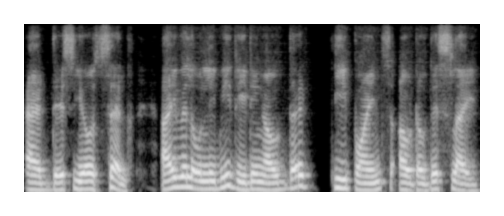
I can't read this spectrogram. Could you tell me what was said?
at this yourself. I will only be reading out the key points out of this slide.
